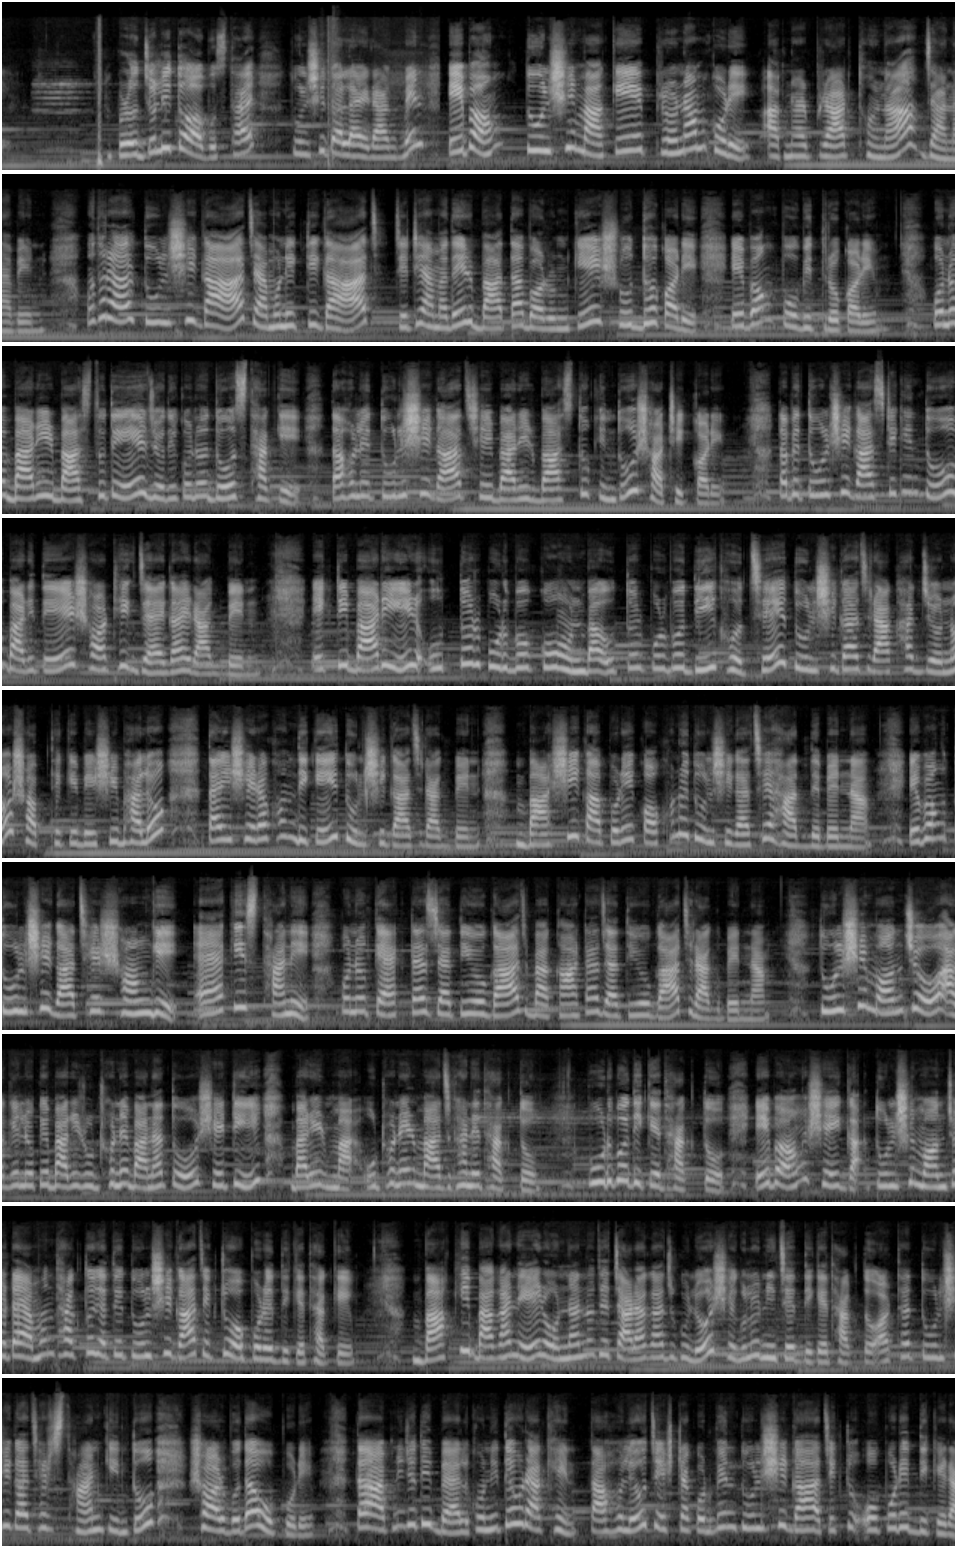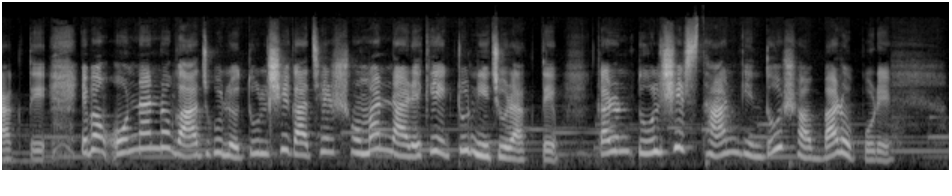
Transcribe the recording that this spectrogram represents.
প্রজ্বলিত অবস্থায় তুলসী তলায় রাখবেন এবং তুলসী মাকে প্রণাম করে আপনার প্রার্থনা জানাবেন। বন্ধুরা, তুলসী গাছ এমন একটি গাছ যেটি আমাদের বাতাবরণকে শুদ্ধ করে এবং পবিত্র করে। কোনো বাড়ির বাস্তুতে যদি কোনো দোষ থাকে, তাহলে তুলসী গাছ সেই বাড়ির বাস্তু কিন্তু সঠিক করে। তবে তুলসী গাছটি কিন্তু বাড়িতে সঠিক জায়গায় রাখবেন। একটি বাড়ির উত্তর পূর্ব কোণ বা উত্তর পূর্ব দিক হচ্ছে তুলসী গাছ রাখার জন্য সবথেকে বেশি ভালো। তাই সেরকম দিকেই তুলসী গাছ রাখবেন। বাসি কাপড়ে কখনো তুলসী গাছে হাত দেবেন না। এবং তুলসী গাছের সঙ্গে একই স্থানে কোনো ক্যাকটাস জাতীয় গাছ বা কাঁটা জাতীয় গাছ রাখবেন না। তুলসী মঞ্চ আগে লোকে বাড়ির উঠোনে বানাতো, সেটি বাড়ির উঠোনের মাঝখানে থাকতো। পূর্ব দিকে থাকতো এবং সেই তুলসী মঞ্চটা এমন থাকতো যাতে তুলসী গাছ একটু ওপরের দিকে থাকে। বাকি বাগানের অন্যান্য যে চারা গাছগুলো, সেগুলো নিচের দিকে থাকতো। অর্থাৎ তুলসী গাছের স্থান কিন্তু সর্বদা ওপরে। তা আপনি যদি ব্যালকনিতেও রাখেন, তাহলেও চেষ্টা করবেন তুলসী গাছ একটু ওপরের দিকে রাখতে এবং অন্যান্য গাছগুলো তুলসী গাছের সমান না রেখে একটু নিচু রাখতে। কারণ তুলসীর স্থান কিন্তু সববার ওপরে।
